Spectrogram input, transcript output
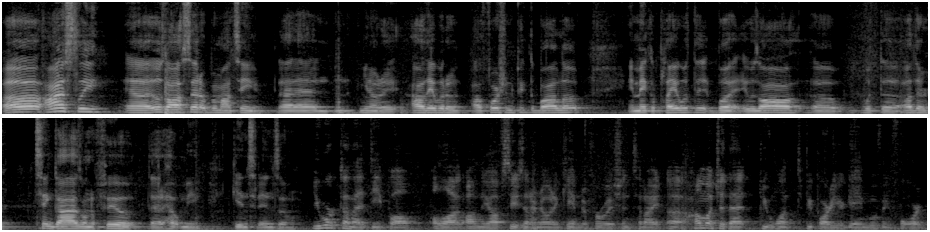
Uh, honestly, uh, it was all set up by my team. That, that, you know, they, I was able to. I was fortunate to pick the ball up and make a play with it, but it was all uh, with the other ten guys on the field that helped me get into the end zone. You worked on that deep ball a lot on the offseason. I know when it came to fruition tonight. Uh, how much of that do you want to be part of your game moving forward?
